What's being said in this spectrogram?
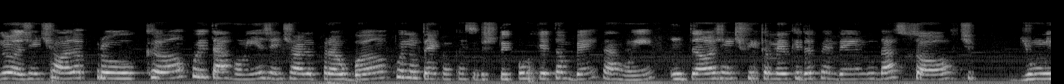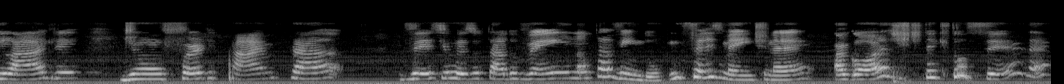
A gente olha pro campo e tá ruim, a gente olha para o banco e não tem com quem substituir porque também tá ruim. Então a gente fica meio que dependendo da sorte, de um milagre, de um third time para ver se o resultado vem e não tá vindo. Infelizmente, né? Agora a gente tem que torcer, né?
